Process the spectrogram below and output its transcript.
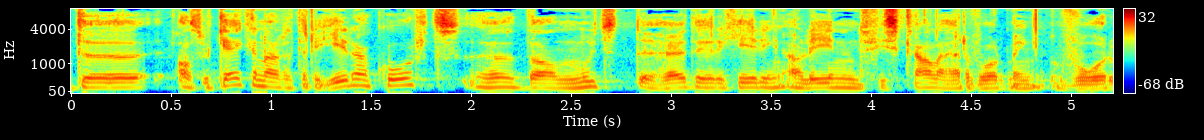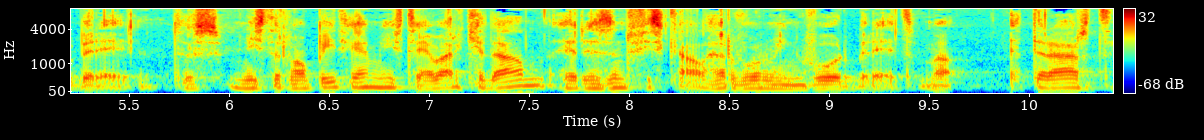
de, als we kijken naar het regeerakkoord, uh, dan moet de huidige regering alleen een fiscale hervorming voorbereiden. Dus minister Van Petegem heeft zijn werk gedaan. Er is een fiscale hervorming voorbereid. Maar uiteraard,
